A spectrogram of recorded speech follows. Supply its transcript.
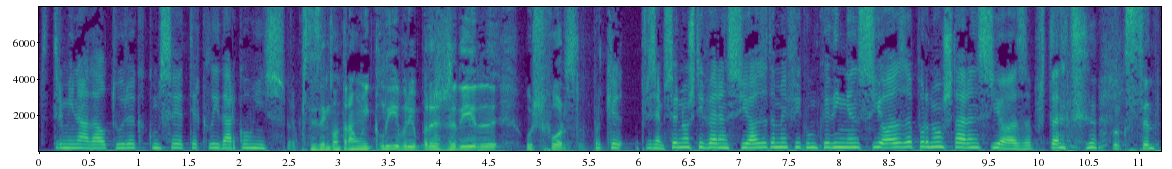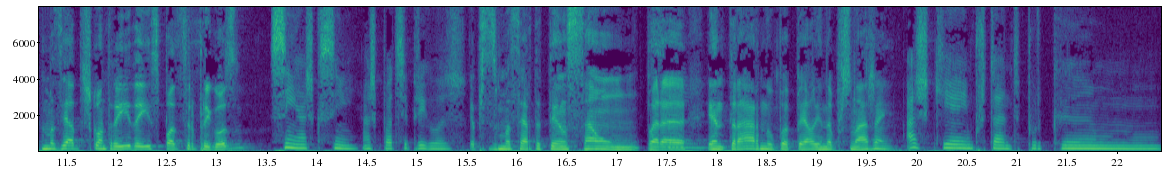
determinada altura que comecei a ter que lidar com isso. É preciso encontrar um equilíbrio para gerir o esforço. Porque, por exemplo, se eu não estiver ansiosa, também fico um bocadinho ansiosa por não estar ansiosa, portanto... Porque se sente demasiado descontraída e isso pode ser perigoso? Sim, acho que sim. Acho que pode ser perigoso. É preciso uma certa tensão para sim. entrar no papel e na personagem? Acho que é importante porque... Hum,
